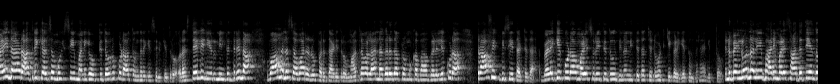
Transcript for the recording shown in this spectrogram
ಮಳೆಯಿಂದ ರಾತ್ರಿ ಕೆಲಸ ಮುಗಿಸಿ ಮನೆಗೆ ಹೋಗ್ತಿದ್ದವರು ಕೂಡ ತೊಂದರೆಗೆ ಸಿಲುಕಿದ್ರು. ರಸ್ತೆಯಲ್ಲಿ ನೀರು ನಿಂತಿದ್ದರಿಂದ ವಾಹನ ಸವಾರರು ಪರದಾಡಿದ್ರು. ಮಾತ್ರವಲ್ಲ, ನಗರದ ಪ್ರಮುಖ ಭಾಗಗಳಲ್ಲಿ ಕೂಡ ಟ್ರಾಫಿಕ್ ಬಿಸಿ ತಟ್ಟದ. ಬೆಳಗ್ಗೆ ಕೂಡ ಮಳೆ ಸುರಿಯುತ್ತಿದ್ದು ದಿನನಿತ್ಯದ ಚಟುವಟಿಕೆಗಳಿಗೆ ತೊಂದರೆ ಆಗಿತ್ತು ಇನ್ನು ಬೆಂಗಳೂರಿನಲ್ಲಿ ಭಾರಿ ಮಳೆ ಸಾಧ್ಯತೆ ಎಂದು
